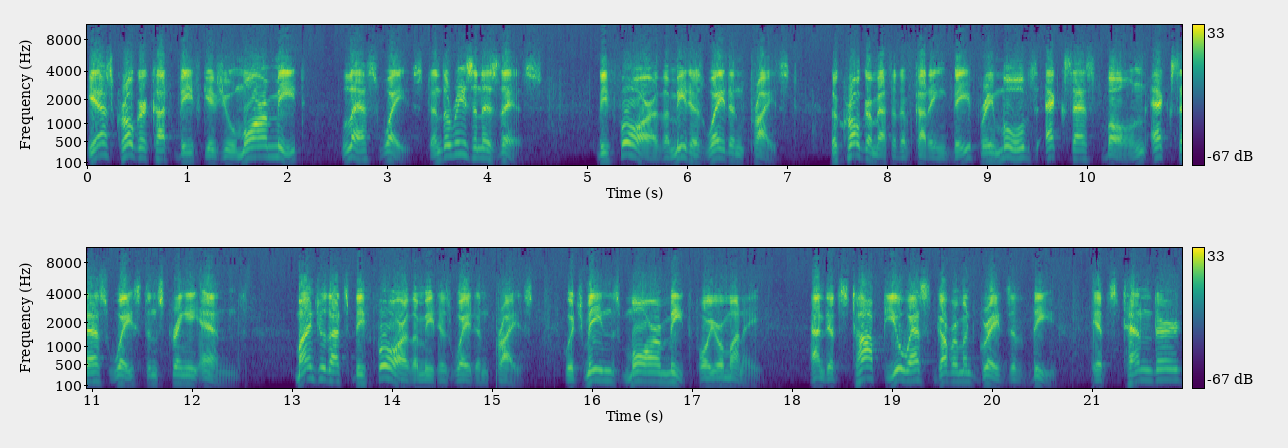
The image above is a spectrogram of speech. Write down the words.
Yes, Kroger cut beef gives you more meat, less waste, and the reason is this. Before the meat is weighed and priced, the Kroger method of cutting beef removes excess bone, excess waste, and stringy ends. Mind you, that's before the meat is weighed and priced, which means more meat for your money. And it's top U.S. government grades of beef. It's tender,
